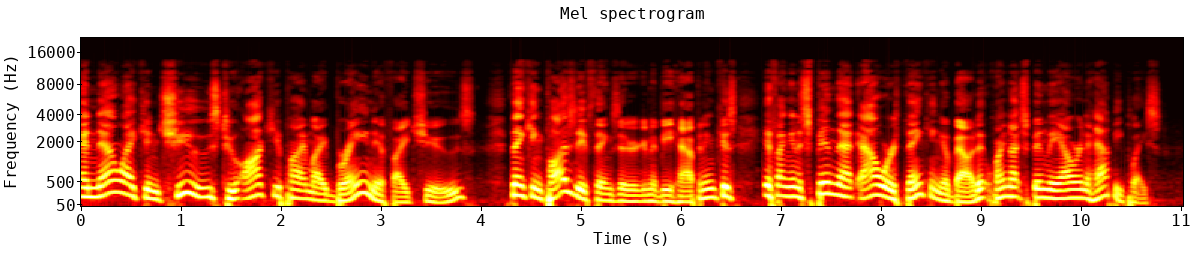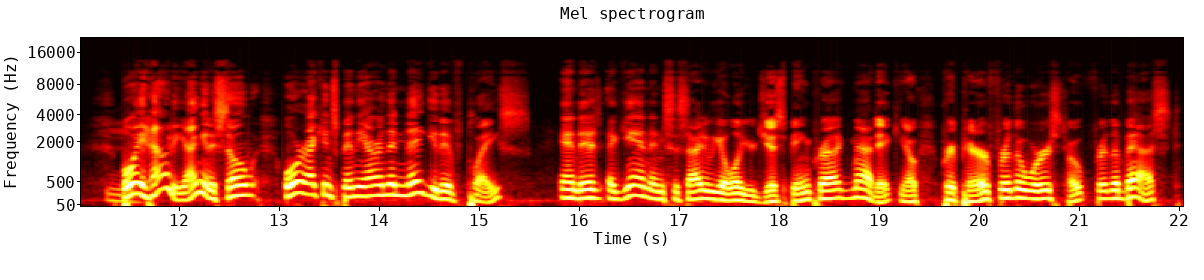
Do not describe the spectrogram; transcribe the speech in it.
And now I can choose to occupy my brain if I choose, thinking positive things that are going to be happening. Because if I'm going to spend that hour thinking about it, why not spend the hour in a happy place? Mm. Boy, howdy, I'm going to so, or I can spend the hour in the negative place. And as, again, in society, we go, well, you're just being pragmatic. You know, prepare for the worst, hope for the best.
